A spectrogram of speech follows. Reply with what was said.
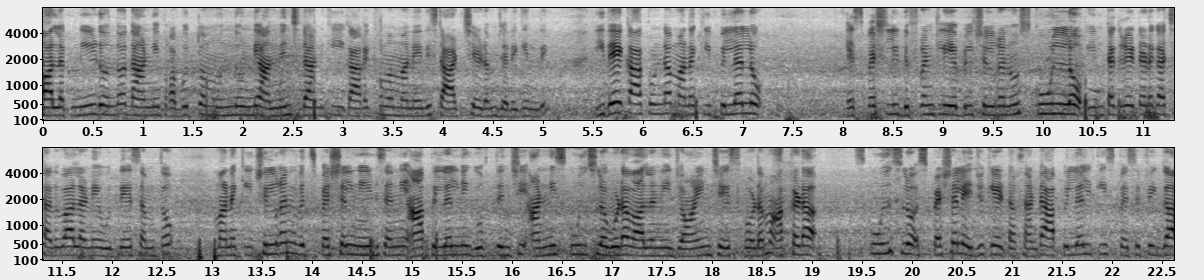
వాళ్ళకి నీడ్ ఉందో దాన్ని ప్రభుత్వం ముందుండి అందించడానికి ఈ కార్యక్రమం అనేది స్టార్ట్ చేయడం జరిగింది. ఇదే కాకుండా మనకి పిల్లలు ఎస్పెషలీ డిఫరెంట్లీ ఏబుల్ చిల్డ్రన్ స్కూల్లో ఇంటగ్రేటెడ్గా చదవాలనే ఉద్దేశంతో మనకి చిల్డ్రన్ విత్ స్పెషల్ నీడ్స్ అని ఆ పిల్లల్ని గుర్తించి అన్ని స్కూల్స్లో కూడా వాళ్ళని జాయిన్ చేసుకోవడం అక్కడ స్కూల్స్లో స్పెషల్ ఎడ్యుకేటర్స్ అంటే ఆ పిల్లలకి స్పెసిఫిక్గా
